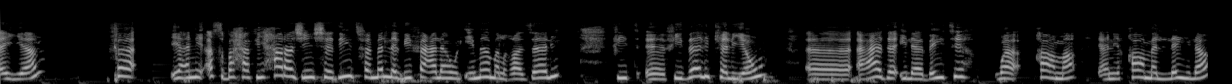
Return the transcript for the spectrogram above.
أيام. ف يعني أصبح في حرج شديد فما الذي فعله الإمام الغزالي في, في ذلك اليوم؟ آه، عاد إلى بيته وقام يعني قام الليلة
